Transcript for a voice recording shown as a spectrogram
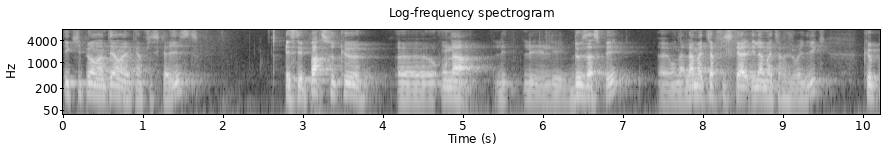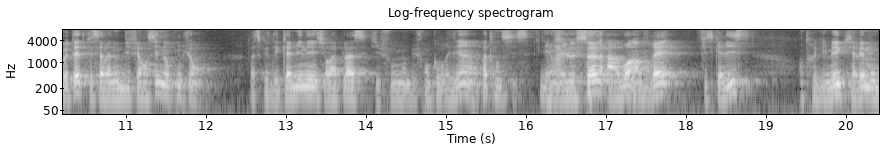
équipé en interne avec un fiscaliste, et c'est parce que euh, on a les deux aspects, euh, on a la matière fiscale et la matière juridique, que peut-être que ça va nous différencier de nos concurrents. Parce que des cabinets sur la place qui font du franco-brésilien, il n'y en a pas 36. Et on est le seul à avoir un vrai fiscaliste, entre guillemets, qui avait mon,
